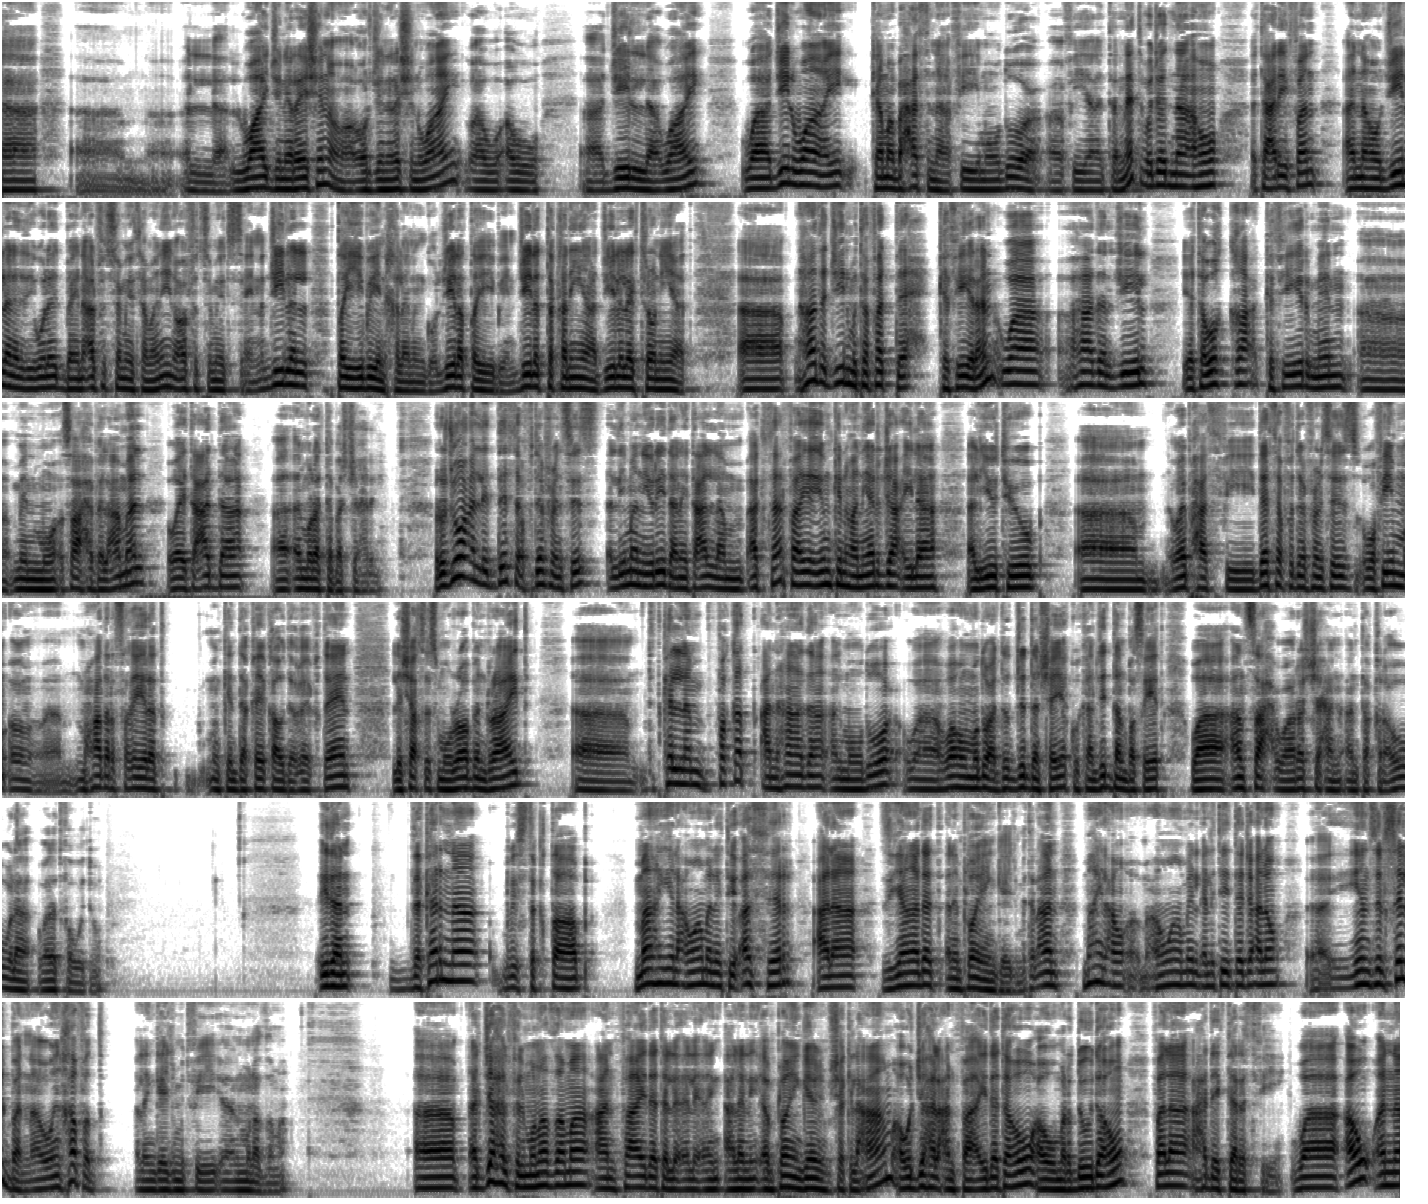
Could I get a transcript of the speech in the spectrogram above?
ال Y generation أو generation Y أو أو آه، جيل Y وجيل Y كما بحثنا في موضوع آه، في الانترنت وجدناه تعريفا أنه الجيل الذي ولد بين 1980 و 1990 جيل الطيبين خلينا نقول جيل الطيبين جيل التقنيات جيل الإلكترونيات. آه هذا جيل متفتح كثيرا وهذا الجيل يتوقع كثير من آه من صاحب العمل ويتعدى آه المرتب الشهري. رجوعا لل death of differences لمن يريد أن يتعلم أكثر فيمكنه أن يرجع إلى اليوتيوب ويبحث في death of differences وفي محاضرة صغيرة ممكن دقيقة أو دقيقتين لشخص اسمه روبن رايد تتكلم فقط عن هذا الموضوع وهو موضوع جدا شيق وكان جدا بسيط وأنصح وأرشح أن تقرأوه ولا ولا تفوتوه. اذا ذكرنا باستقطاب ما هي العوامل التي تؤثر على زيادة ال employee engagement الآن ما هي العوامل التي تجعله آه، ينزل سلبا أو ينخفض ال engagement في المنظمة؟ آه، الجهل في المنظمة عن فائدة على ال employee engagement بشكل عام أو الجهل عن فائدته أو مردوده فلا أحد يكترث فيه. أو أن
